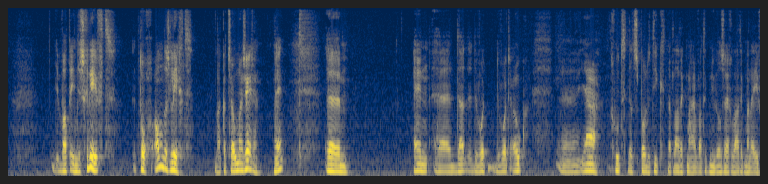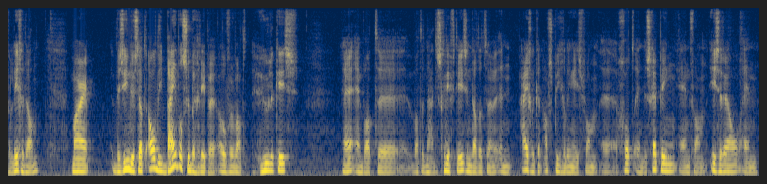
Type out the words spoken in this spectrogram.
wat in de schrift toch anders ligt. Laat ik het zo maar zeggen. Hè? Um, en uh, dat, er, wordt, er wordt ook, uh, ja, goed, dat is politiek. Dat laat ik maar, wat ik nu wil zeggen, laat ik maar even liggen dan. Maar we zien dus dat al die bijbelse begrippen over wat huwelijk is. Hè, en wat, uh, wat het naar de schrift is. En dat het een, een eigenlijk een afspiegeling is van God en de schepping. En van Israël. En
